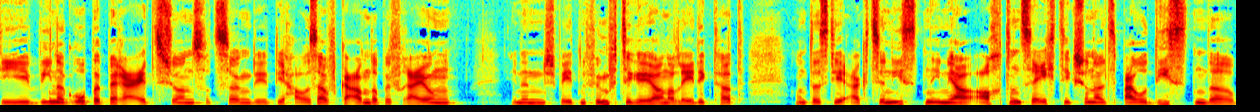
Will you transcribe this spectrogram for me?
die Wiener Gruppe bereits schon sozusagen die, die Hausaufgaben der Befreiung in den späten 50er Jahren erledigt hat und dass die Aktionisten im Jahr 68 schon als Parodisten der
